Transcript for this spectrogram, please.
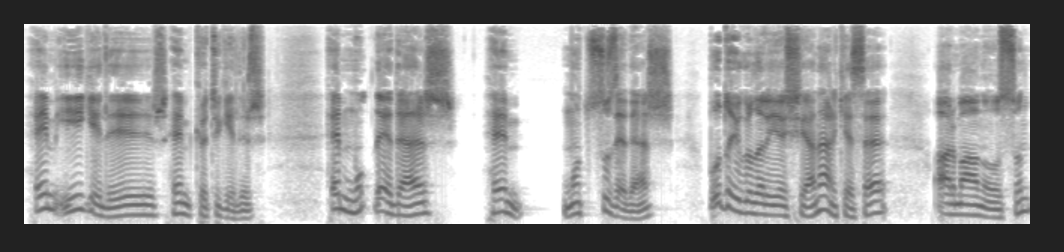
Hem iyi gelir hem kötü gelir. Hem mutlu eder hem mutsuz eder. Bu duyguları yaşayan herkese armağan olsun.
